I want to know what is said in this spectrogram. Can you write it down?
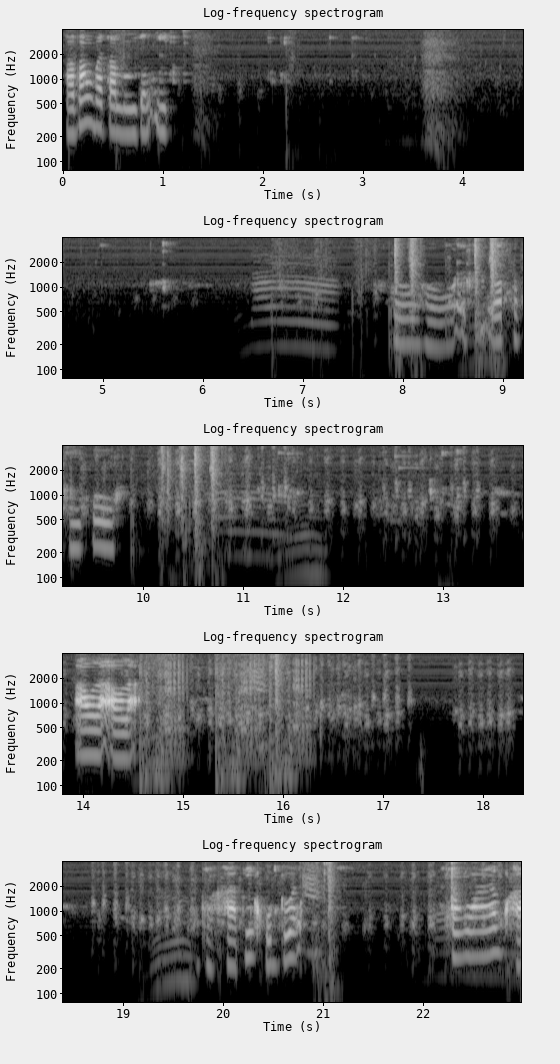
เราต้องไปตะลุยกันอีก โอ้โห FPS เมื่อกี้กู เอาละเอาละจะขาดที่คุดด้วยเอาไว้น้ำขา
